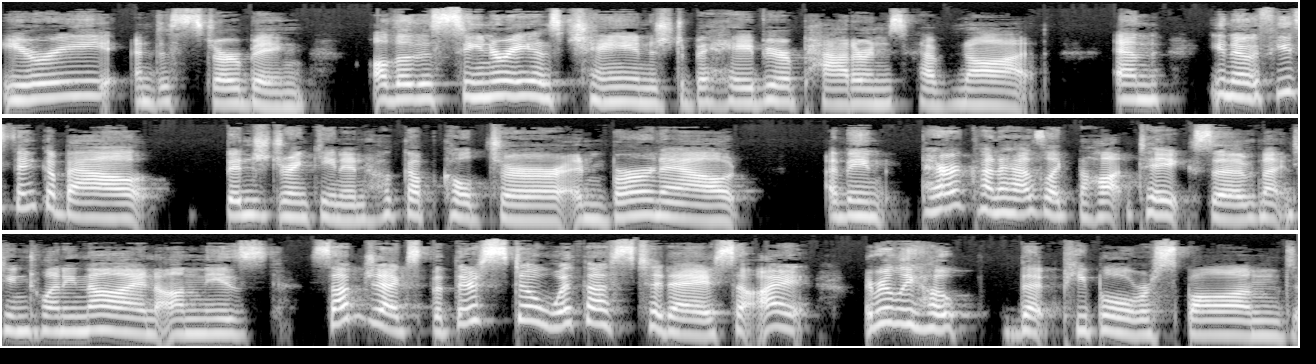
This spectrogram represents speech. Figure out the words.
eerie and disturbing. Although the scenery has changed, behavior patterns have not. And, you know, if you think about binge drinking and hookup culture and burnout, I mean, Parrott kind of has like the hot takes of 1929 on these subjects, but they're still with us today. So I, I really hope that people respond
